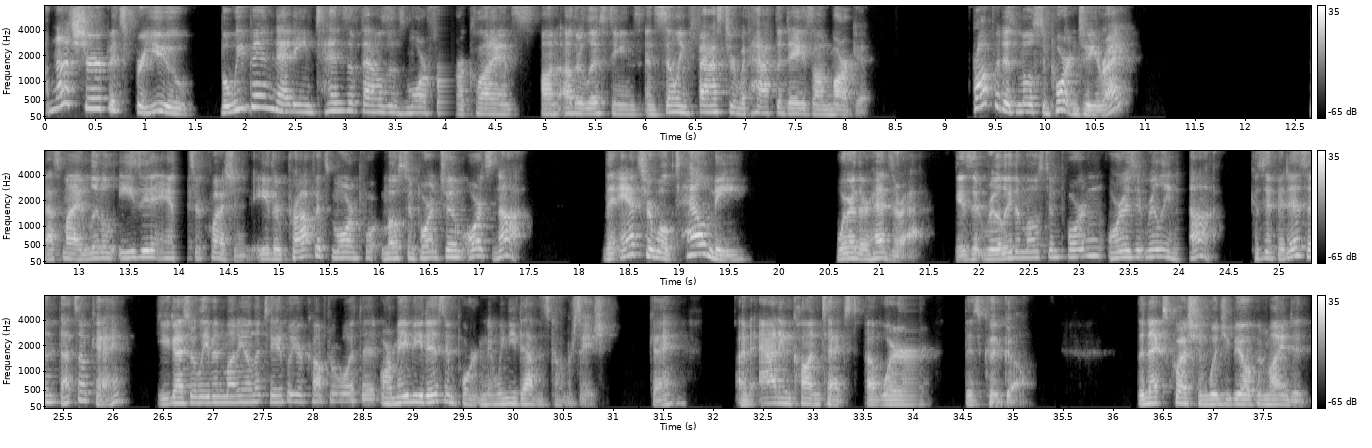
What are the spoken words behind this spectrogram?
I'm not sure if it's for you, but we've been netting tens of thousands more for our clients on other listings and selling faster with half the days on market profit is most important to you, right? That's my little easy to answer question. Either profit's more important, most important to them or it's not. The answer will tell me where their heads are at. Is it really the most important or is it really not? Because if it isn't, that's okay. You guys are leaving money on the table, you're comfortable with it, or maybe it is important and we need to have this conversation. Okay. I'm adding context of where this could go. The next question Would you be open minded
